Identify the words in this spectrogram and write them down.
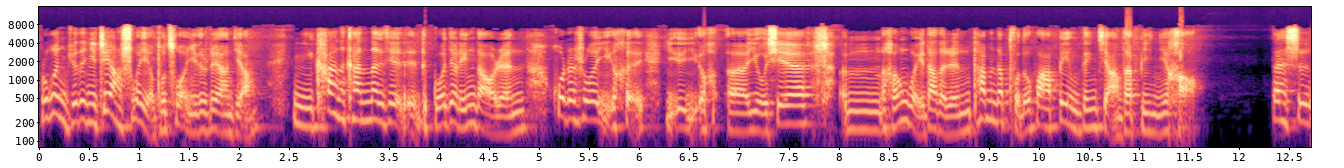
如果你觉得你这样说也不错，你就这样讲。你看看那些国家领导人，或者说很有呃有些嗯很伟大的人，他们的普通话并不讲的比你好，但是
